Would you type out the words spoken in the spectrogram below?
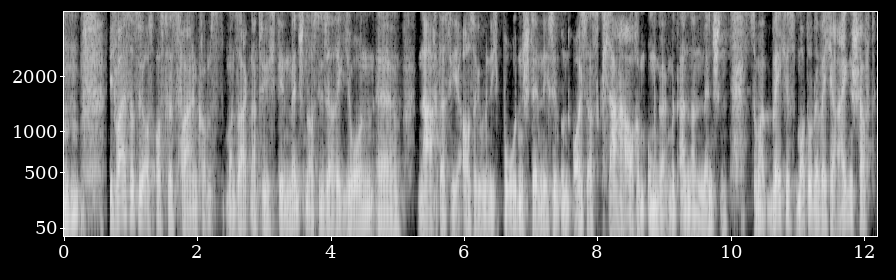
Mhm. Ich weiß, dass du aus Ostwestfalen kommst. Man sagt natürlich den Menschen aus dieser Region äh, nach, dass sie außergewöhnlich bodenständig sind und äußerst klar auch im Umgang mit anderen Menschen. Sag mal, welches Motto oder welche Eigenschaft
